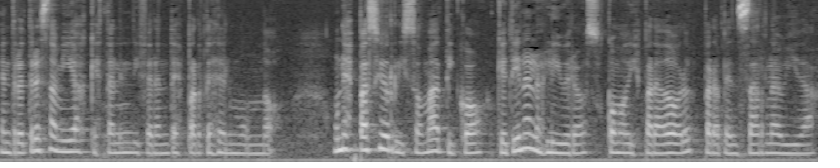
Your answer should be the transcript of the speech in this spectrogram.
entre tres amigas que están en diferentes partes del mundo. Un espacio rizomático que tiene los libros como disparador para pensar la vida.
